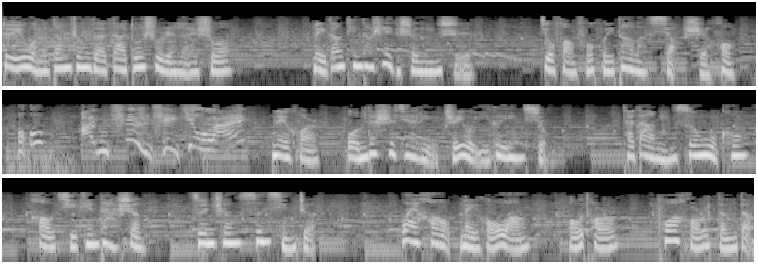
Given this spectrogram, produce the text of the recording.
对于我们当中的大多数人来说，每当听到这个声音时，就仿佛回到了小时候。哦，俺去去就来。那会儿，我们的世界里只有一个英雄，他大名孙悟空，号齐天大圣，尊称孙行者，外号美猴王、猴头、泼猴等等。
